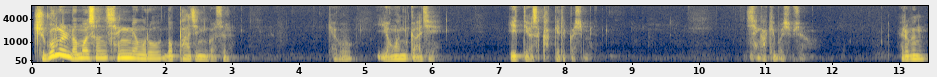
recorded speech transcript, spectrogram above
죽음을 넘어선 생명으로 높아진 것을 결국 영원까지 잇대어서 갖게 될 것입니다. 생각해 보십시오. 여러분,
